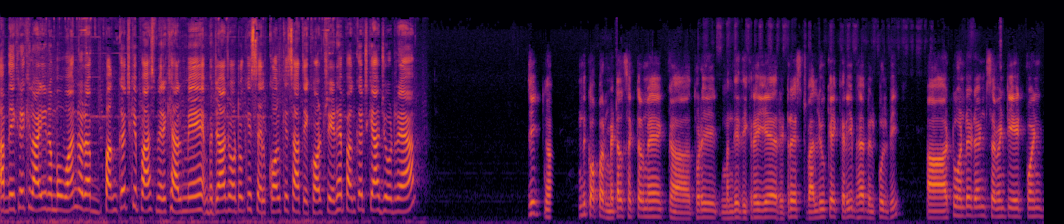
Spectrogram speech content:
आप देख रहे हैं खिलाड़ी नंबर वन और अब पंकज के पास मेरे ख्याल में बजाज ऑटो के सेल कॉल के साथ एक और ट्रेड है। पंकज, क्या जोड़ रहे हैं आप? जी कॉपर मेटल सेक्टर में थोड़ी मंदी दिख रही है। रिट्रेस्ट वैल्यू के करीब है बिल्कुल भी। Two hundred and seventy eight point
